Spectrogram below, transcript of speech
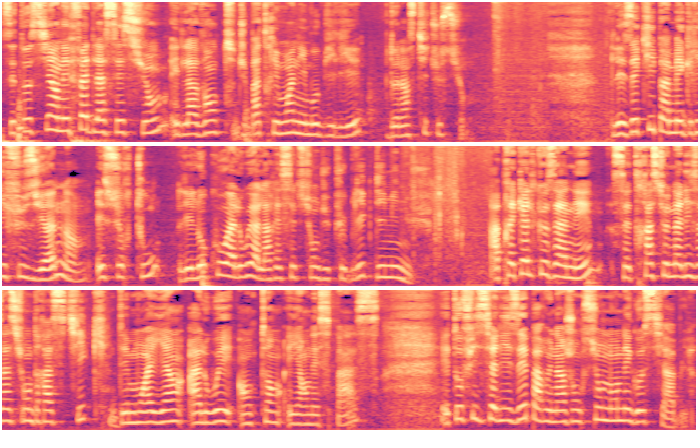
c'est aussi un effet de la cession et de la vente du patrimoine immobilier de l'institution. Les équipes amaigries fusionnent et surtout, les locaux alloués à la réception du public diminuent. Après quelques années, cette rationalisation drastique des moyens alloués en temps et en espace est officialisée par une injonction non négociable.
